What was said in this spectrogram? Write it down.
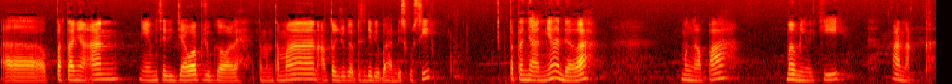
uh, pertanyaan yang bisa dijawab juga oleh teman-teman atau juga bisa jadi bahan diskusi. Pertanyaannya adalah mengapa memiliki anak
